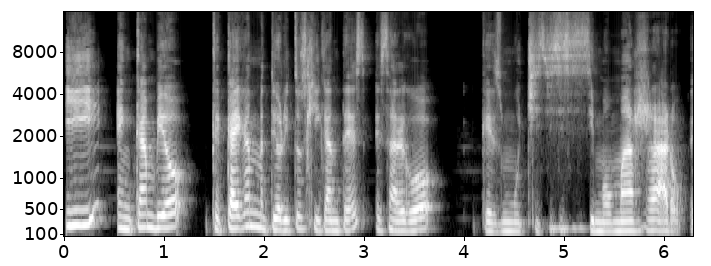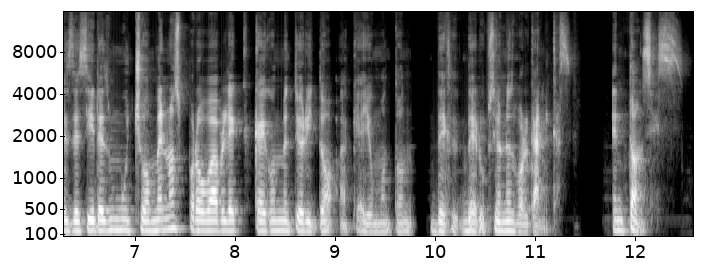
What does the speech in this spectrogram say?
Y en cambio, que caigan meteoritos gigantes es algo que es muchísimo más raro. Es decir, es mucho menos probable que caiga un meteorito a que haya un montón de, erupciones volcánicas. Entonces,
